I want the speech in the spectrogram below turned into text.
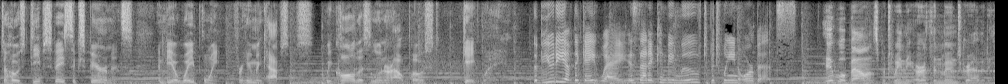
to host deep space experiments and be a waypoint for human capsules. We call this lunar outpost Gateway. The beauty of the Gateway is that it can be moved between orbits. It will balance between the Earth and Moon's gravity.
